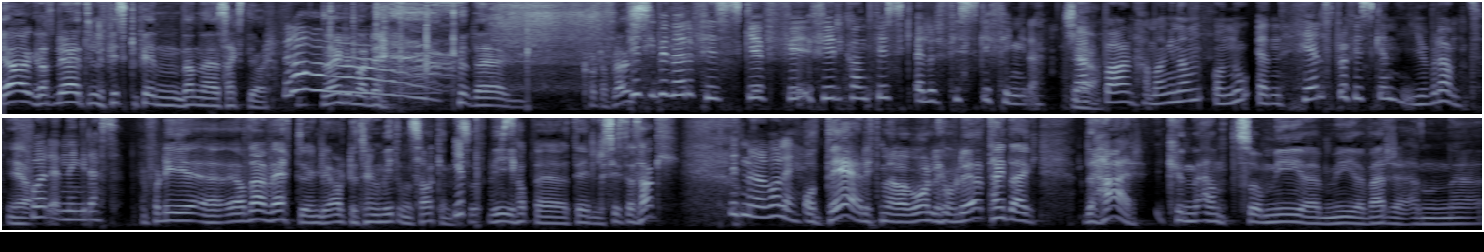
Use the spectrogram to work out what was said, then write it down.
ja, gratulerer til fiskepinnen, den er 60 år. Det er egentlig bare det. det er kort applaus. Fiskepinner, fiske, firkantfisk eller fiskefingre. Kjært Ja. barn har mange navn, og nå er den helsprå fisken jubilant. Ja. For en ingress. Fordi, eh, ja, Der vet du egentlig alt du trenger å vite om saken, yep. så vi hopper til siste sak. Litt mer alvorlig. Og det er litt mer alvorlig, for det tenkte jeg det her kunne endt så mye, mye verre enn eh,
